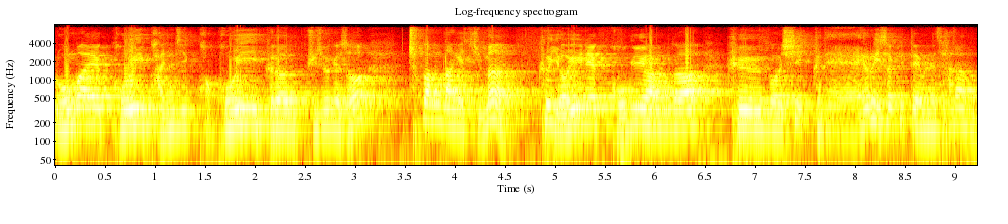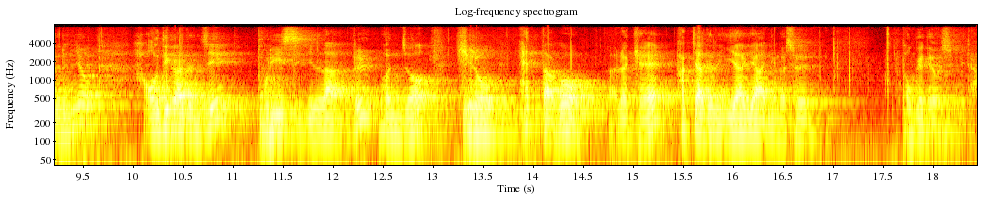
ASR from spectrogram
로마의 고위 관직 고위 그런 귀족에서 추방당했지만 그 여인의 고귀함과 그것이 그대로 있었기 때문에 사람들은요 어디 가든지 브리스길라를 먼저 기록했다고 이렇게 학자들은 이야기하는 것을 보게 되었습니다.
